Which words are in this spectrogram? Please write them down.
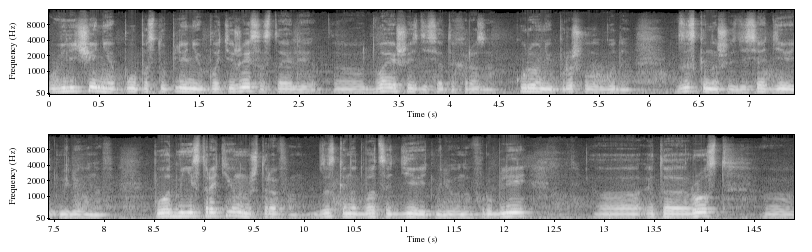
увеличение по поступлению платежей составили э, 2,6 раза к уровню прошлого года. Взыскано 69 миллионов. По административным штрафам взыскано 29 миллионов рублей. Э, Это рост э,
